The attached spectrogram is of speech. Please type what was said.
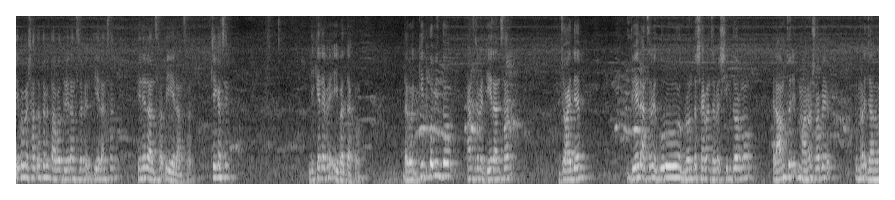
এইভাবে সাজাতে হবে, তারপর দুইয়ের আনসার হবে ডি এর আনসার তিনের আনসার হবে এর আনসার ঠিক আছে? লিখে নেবে, এইবার দেখো। দেখো, গীত গোবিন্দ অ্যান্সার হবে ডি এর আনসার জয়দেব দুইয়ের আনসার হবে গুরু, গ্রন্থ, সাহেব আনসার হবে শিখ ধর্ম, রামচরিত মানুষ হবে, তোমরা জানো।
